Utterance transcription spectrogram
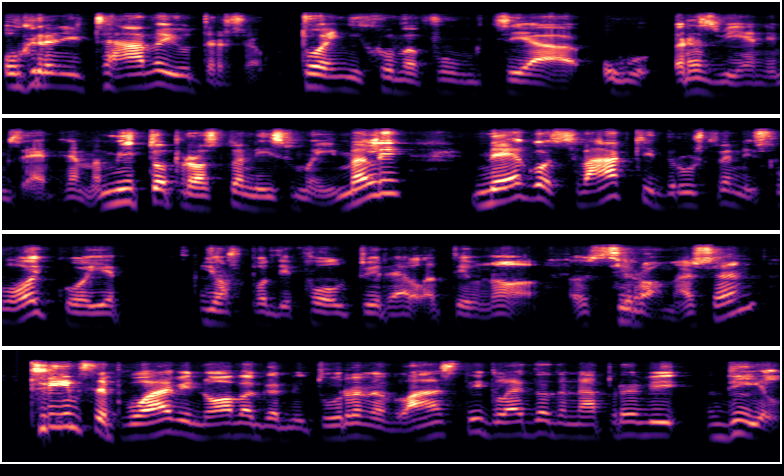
ograničavaju državu. To je njihova funkcija u razvijenim zemljama. Mi to prosto nismo imali, nego svaki društveni sloj koji je još po defaultu i relativno siromašan, čim se pojavi nova garnitura na vlasti, gleda da napravi deal.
